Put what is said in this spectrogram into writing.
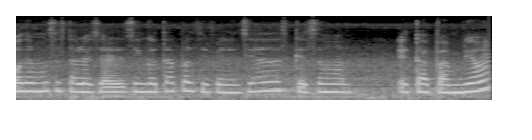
Podemos establecer cinco etapas diferenciadas que son etapa embrión,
